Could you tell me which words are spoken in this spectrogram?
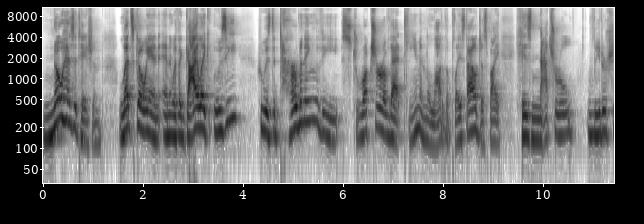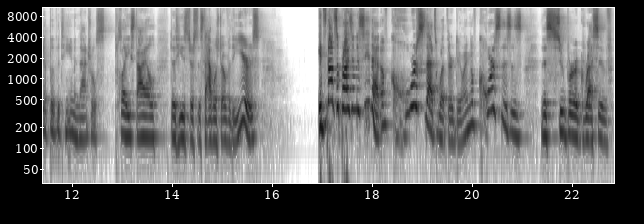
no hesitation. Let's go in. And with a guy like Uzi, who is determining the structure of that team and a lot of the play style just by his natural leadership of the team and natural play style that he's just established over the years it's not surprising to see that. Of course, that's what they're doing. Of course, this is this super aggressive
